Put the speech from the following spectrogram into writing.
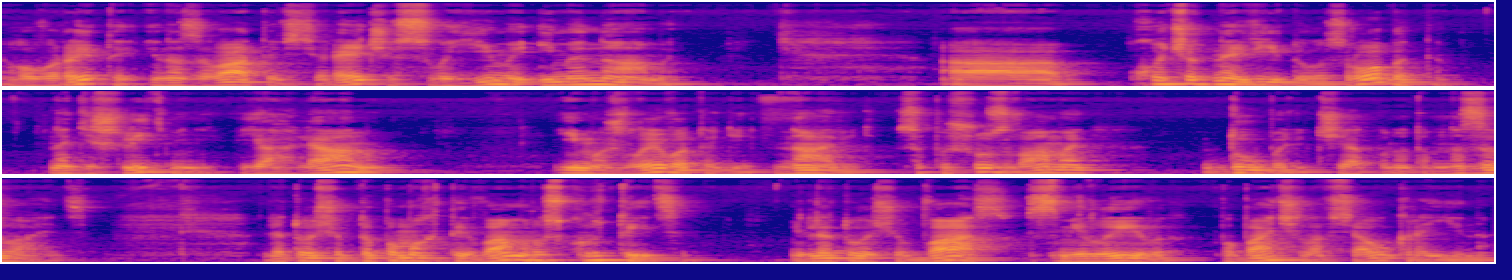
говорити і називати всі речі своїми іменами. А, хоч одне відео зробите, надішліть мені, я гляну. І, можливо, тоді навіть запишу з вами дубль, чи як воно там називається, для того, щоб допомогти вам розкрутитися. І для того, щоб вас, сміливих, побачила вся Україна.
